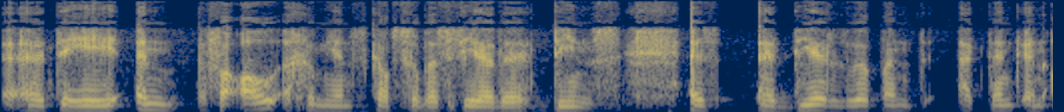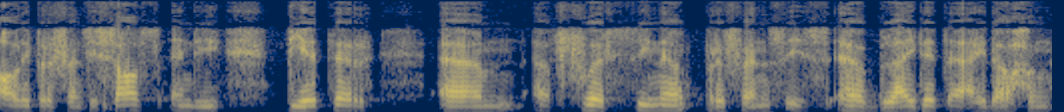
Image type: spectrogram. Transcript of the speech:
uh, te hê in veral 'n gemeenskapsgebaseerde diens is 'n uh, deurlopend ek dink in al die provinsies selfs in die beter ehm um, voorsiene provinsies uh, bly dit 'n uitdaging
